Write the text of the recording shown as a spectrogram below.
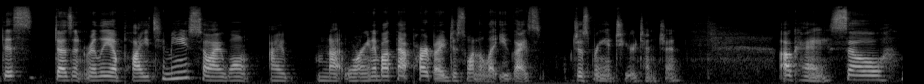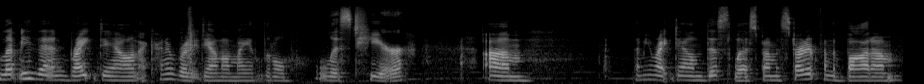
this doesn't really apply to me, so I won't. I'm not worrying about that part, but I just want to let you guys just bring it to your attention. Okay, so let me then write down. I kind of wrote it down on my little list here. Um, let me write down this list, but I'm going to start it from the bottom.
